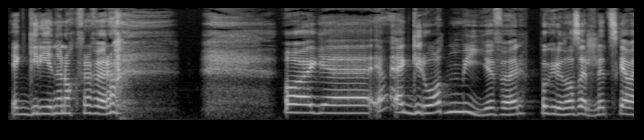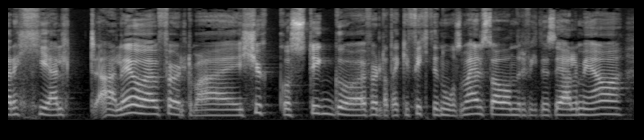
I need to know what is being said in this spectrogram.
Jeg griner nok fra før av. og eh, ja, jeg gråt mye før pga. selvtillit, skal jeg være helt ærlig. Og jeg følte meg tjukk og stygg, og jeg følte at jeg ikke fikk til noe som helst, og alle andre fikk til så jævlig mye. Og,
